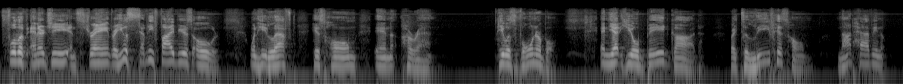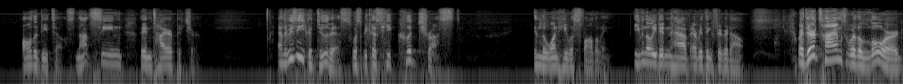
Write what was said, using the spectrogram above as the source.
full of energy and strength. Right? He was 75 years old when he left his home in Haran. He was vulnerable, and yet he obeyed God, right, to leave his home, not having all the details, not seeing the entire picture. And the reason he could do this was because he could trust in the one he was following even though he didn't have everything figured out. Right? There are times where the Lord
